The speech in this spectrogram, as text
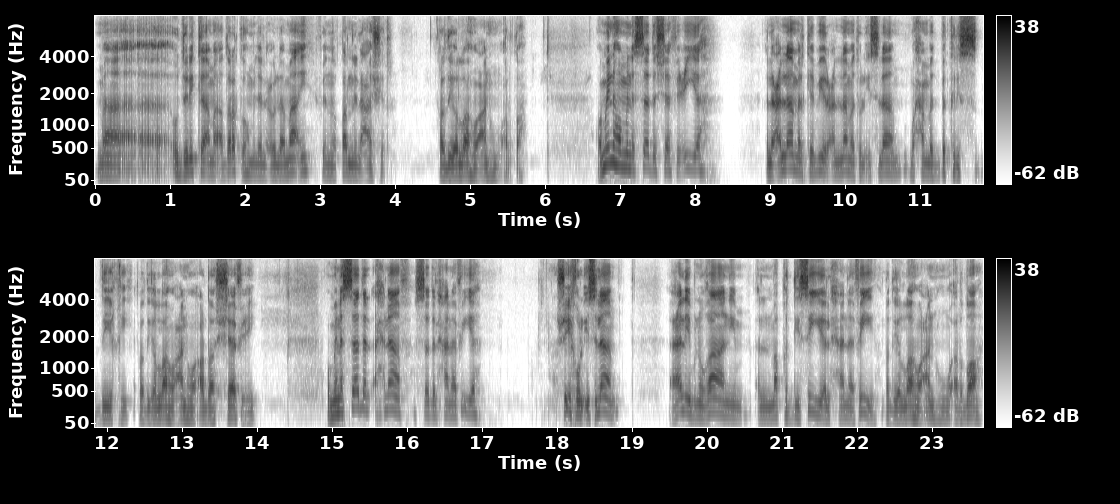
ما أدرك ما أدركه من العلماء في القرن العاشر رضي الله عنهم وأرضاه. ومنهم من السادة الشافعية العلامة الكبير علامة الإسلام محمد بكر الصديقي رضي الله عنه وأرضاه الشافعي. ومن السادة الأحناف السادة الحنفية شيخ الإسلام علي بن غانم المقدسي الحنفي رضي الله عنه وأرضاه.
